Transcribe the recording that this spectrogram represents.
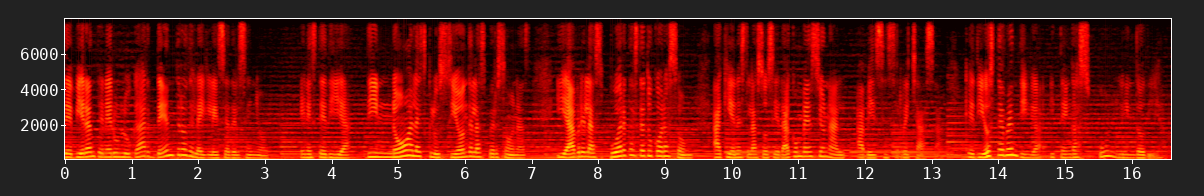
debieran tener un lugar dentro de la iglesia del Señor. En este día, di no a la exclusión de las personas y abre las puertas de tu corazón a quienes la sociedad convencional a veces rechaza. Que Dios te bendiga y tengas un lindo día.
